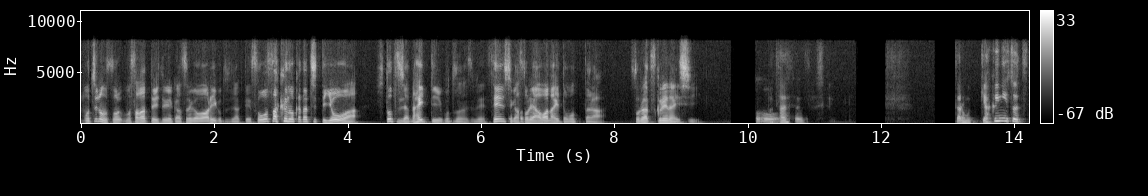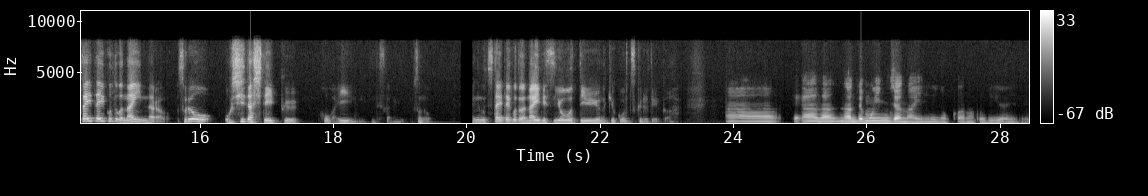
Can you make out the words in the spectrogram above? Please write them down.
もちろんそう、もう下がってる人がいるからそれが悪いことじゃなくて、創作の形って要は一つじゃないっていうことなんですね。選手がそれ合わないと思ったら、それは作れないし。そうたそうだからもう逆にそう伝えたいことがないんなら、それを押し出していく方がいいんですかね。その何も伝えたいことがないですよっていうような曲を作るというか。ああ、いやな、なんでもいいんじゃないのかな、とりあえず。っ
